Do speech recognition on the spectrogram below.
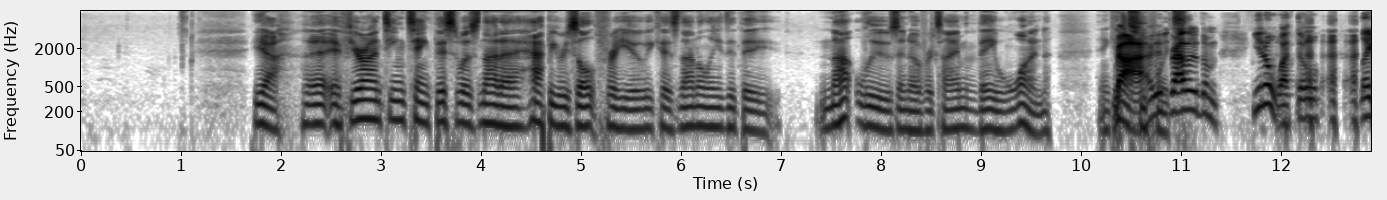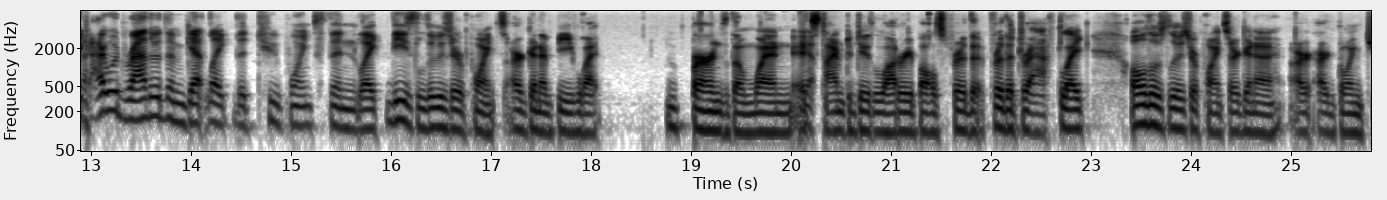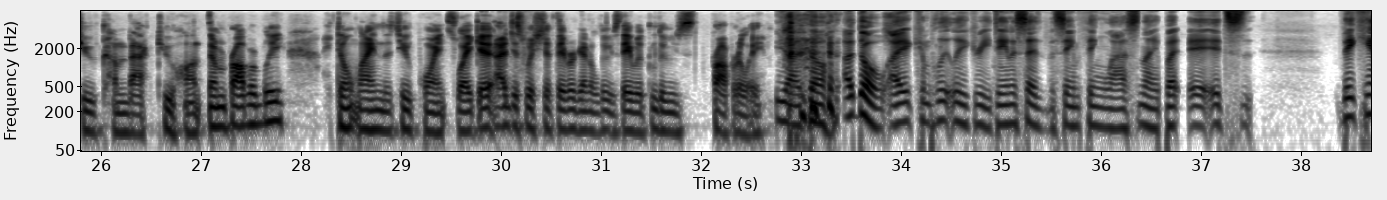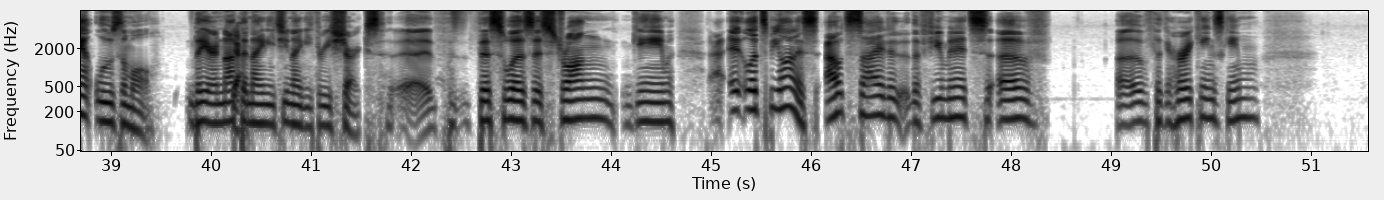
Yeah, uh, if you're on Team Tank, this was not a happy result for you because not only did they not lose in overtime, they won and get Nah, two I would points. rather them. You know what though? like I would rather them get like the two points than like these loser points are gonna be what burns them when it's time to do the lottery balls for the for the draft. Like all those loser points are gonna are, are going to come back to haunt them probably. I don't mind the two points. Like I just wish if they were gonna lose, they would lose properly. Yeah, no, no, I completely agree. Dana said the same thing last night, but it's they can't lose them all. They are not yeah. the 92-93 Sharks. Uh, th- this was a strong game. Uh, it, let's be honest. Outside of the few minutes of of the Hurricanes game,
